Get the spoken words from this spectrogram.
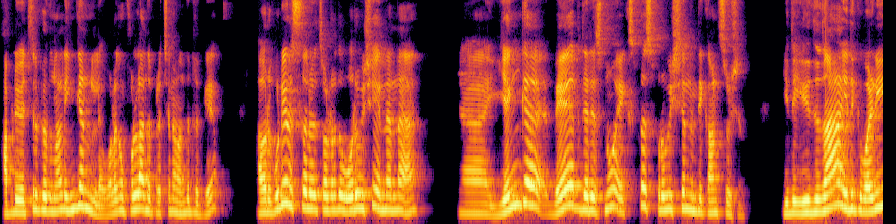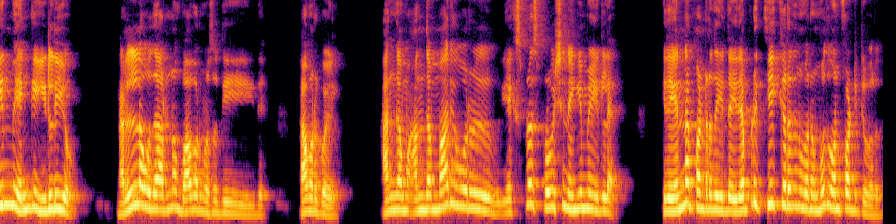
அப்படி வச்சிருக்கிறதுனால இங்கன்னு இல்லை உலகம் ஃபுல்லாக அந்த பிரச்சனை வந்துட்டு இருக்கு. அவர் குடியரசுத் தலைவர் சொல்கிறது ஒரு விஷயம் என்னென்னா எங்க where there is no express provision in the constitution இது இதுதான் இதுக்கு வழின்னு எங்க இல்லையோ? நல்ல உதாரணம் பாபர் மசூதி இது ராமர் கோயில். அங்கே அந்த மாதிரி ஒரு எக்ஸ்பிரஸ் ப்ரொவிஷன் எங்கேயுமே இல்லை. இதை என்ன பண்ணுறது இந்த இது எப்படி தீக்கிறதுன்னு வரும்போது ஒன் ஃபார்ட்டி டூ வருது.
